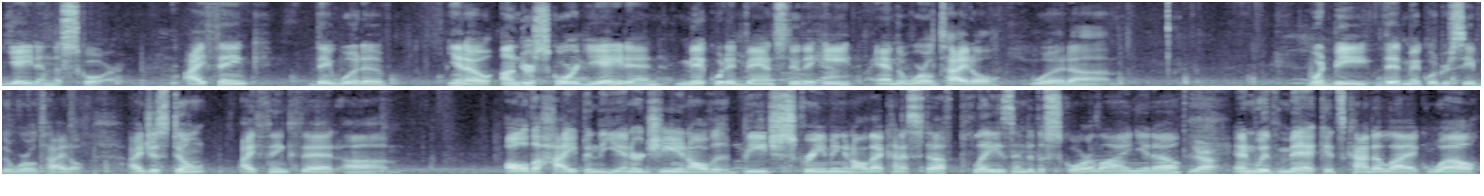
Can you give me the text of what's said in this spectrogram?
Yadin the score. I think they would have, you know, underscored Yadin. Mick would advance through the heat, and the world title would um, would be that Mick would receive the world title. I just don't. I think that um, all the hype and the energy and all the beach screaming and all that kind of stuff plays into the score line, you know? Yeah. And with Mick, it's kind of like, well,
